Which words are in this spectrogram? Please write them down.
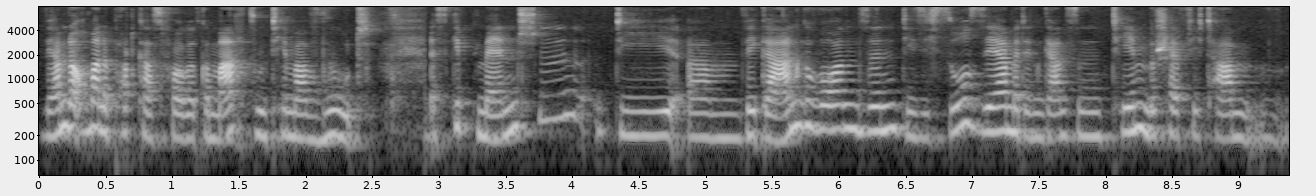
Wir haben da auch mal eine Podcast-Folge gemacht zum Thema Wut. Es gibt Menschen, die ähm, vegan geworden sind, die sich so sehr mit den ganzen Themen beschäftigt haben,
